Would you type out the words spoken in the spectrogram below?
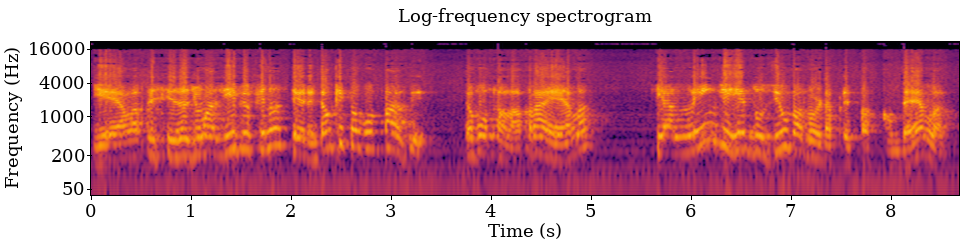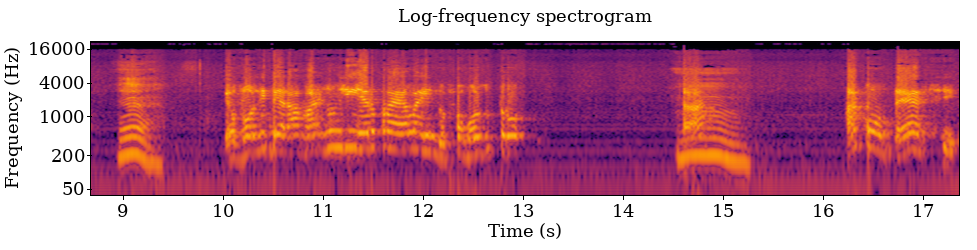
e ela precisa de um alívio financeiro. Então o que, que eu vou fazer? Eu vou falar para ela que além de reduzir o valor da prestação dela, é eu vou liberar mais um dinheiro para ela ainda, o famoso troco. Tá? Hum. Acontece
